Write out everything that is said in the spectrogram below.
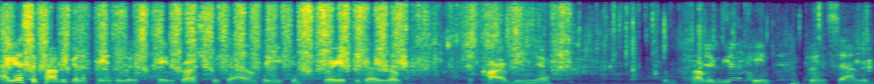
I guess they're probably gonna paint it with a paintbrush because I don't think you can spray it because of the car being there. It'll probably be paint paint sanded.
